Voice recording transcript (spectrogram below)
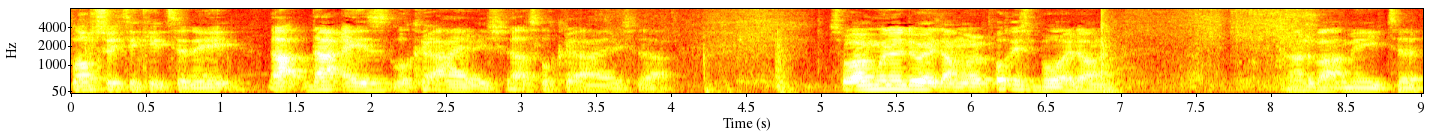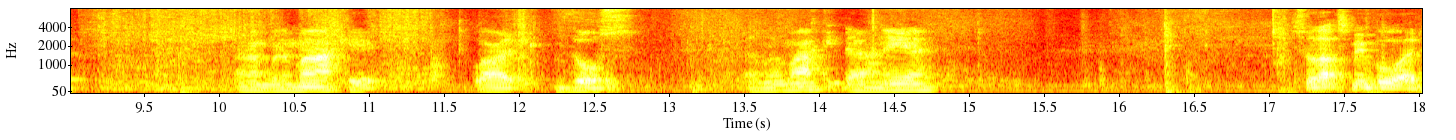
Lottery ticket to eat. That that is look at Irish. That's look at Irish that. So what I'm gonna do is I'm gonna put this board on around about a metre and I'm gonna mark it like thus. I'm gonna mark it down here. So that's my board.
